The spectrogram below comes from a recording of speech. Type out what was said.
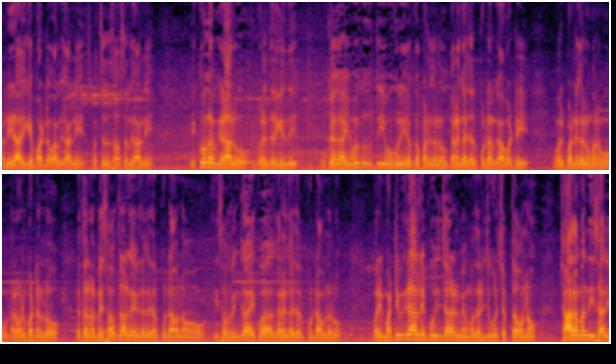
అన్ని రాజకీయ పార్టీల వాళ్ళు కానీ స్వచ్ఛంద సంస్థలు కానీ ఎక్కువగా విగ్రహాలు ఇవ్వడం జరిగింది. ముఖ్యంగా యువకులు యువకులు యొక్క పండుగను ఘనంగా జరుపుకుంటారు కాబట్టి మరి పండుగను మనము నల్గొండ పట్టణంలో గత నలభై సంవత్సరాలుగా ఈ విధంగా జరుపుకుంటా ఉన్నాము. ఈ సంవత్సరం ఇంకా ఎక్కువ ఘనంగా జరుపుకుంటా ఉన్నారు. మరి మట్టి విగ్రహాలని పూజించాలని మేము మొదటి నుంచి కూడా చెప్తా ఉన్నాం. చాలామంది ఈసారి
